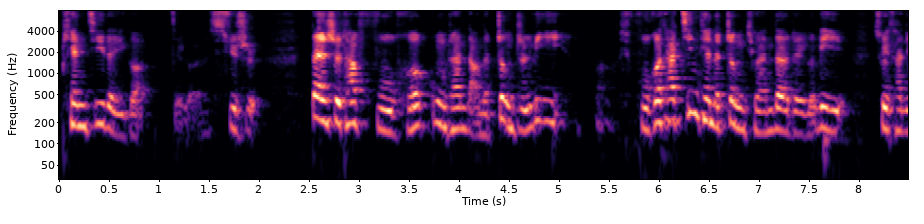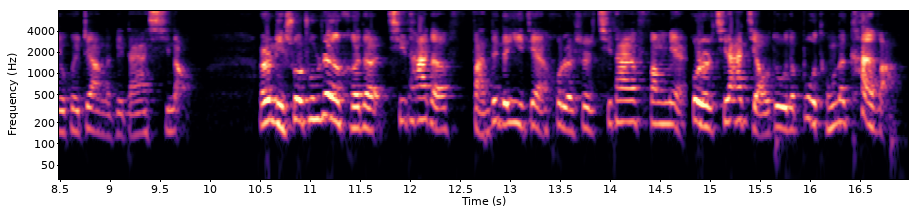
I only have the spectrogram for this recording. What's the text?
偏激的一个这个叙事，但是它符合共产党的政治利益啊，符合他今天的政权的这个利益，所以他就会这样的给大家洗脑。而你说出任何的其他的反对的意见，或者是其他方面，或者是其他角度的不同的看法，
